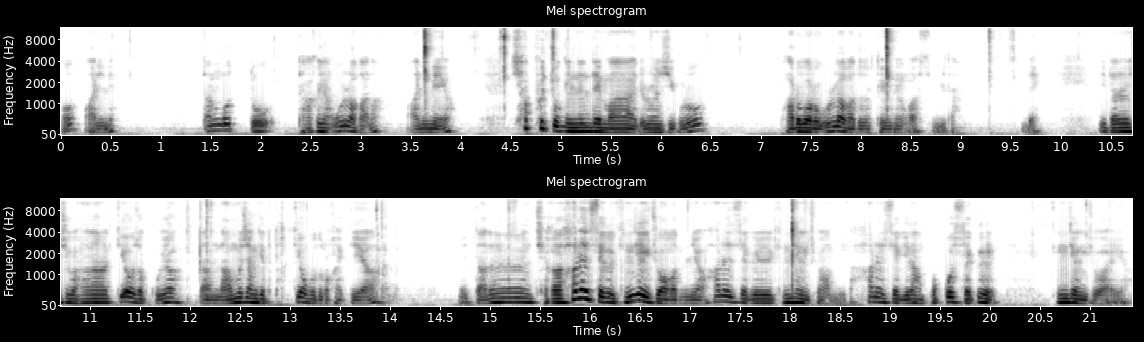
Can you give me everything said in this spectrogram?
어? 아니네. 딴 것도 다 그냥 올라가나? 아니네요. 샤프 쪽 있는 데만 이런 식으로 바로바로 바로 올라가도록 되어 있는 것 같습니다. 네. 일단 이런 식으로 하나 끼워졌고요. 일단 나머지 한 개도 다 끼워보도록 할게요. 일단은 제가 하늘색을 굉장히 좋아하거든요. 하늘색을 굉장히 좋아합니다. 하늘색이랑 벚꽃색을 굉장히 좋아해요.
